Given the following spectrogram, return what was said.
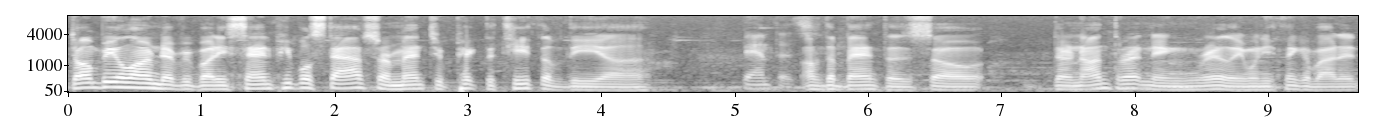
Don't be alarmed, everybody. Sand people staffs are meant to pick the teeth of the uh, Banthas. of the banthas, so they're non-threatening, really, when you think about it.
